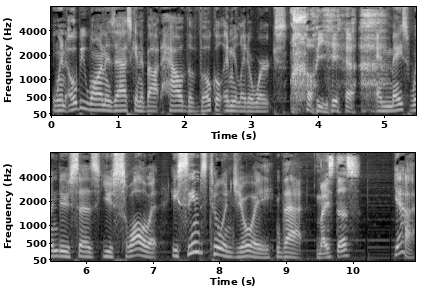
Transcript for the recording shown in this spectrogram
when Obi Wan is asking about how the vocal emulator works, Oh, yeah. and Mace Windu says you swallow it. He seems to enjoy that. Mace does? Yeah.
